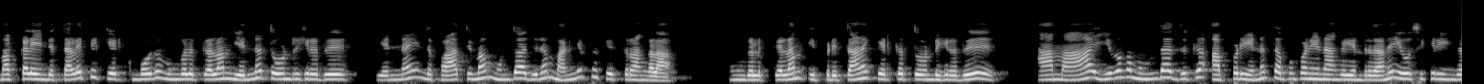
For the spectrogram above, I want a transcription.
மக்களை இந்த தலைப்பை கேட்கும்போது உங்களுக்கெல்லாம் என்ன தோன்றுகிறது? என்ன இந்த பாத்திமா மும்தாஜிடம் மன்னிப்பு கேட்கிறாங்களா? உங்களுக்கெல்லாம் இப்படித்தானே கேட்கத் தோன்றுகிறது. ஆமா இவங்க மும்தாஜுக்கு அப்படி என்ன தப்பு பண்ணினாங்க என்றுதானே யோசிக்கிறீங்க.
